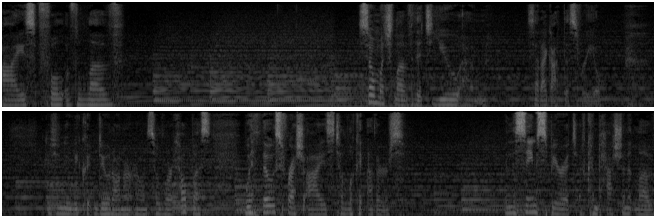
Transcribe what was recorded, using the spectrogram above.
eyes full of love. So much love that you um, said, I got this for you because you knew we couldn't do it on our own. So, Lord, help us with those fresh eyes to look at others in the same spirit of compassionate love.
